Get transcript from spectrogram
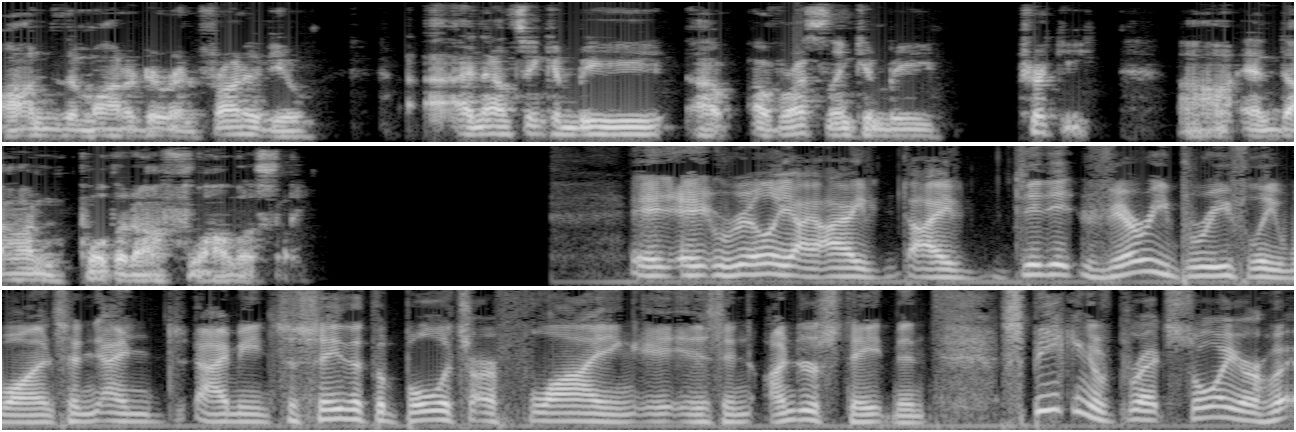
on the monitor in front of you. Uh, announcing can be uh, of wrestling can be tricky, uh, and Don pulled it off flawlessly. It, it really, I, I, I did it very briefly once, and, and I mean, to say that the bullets are flying is an understatement. Speaking of Brett Sawyer,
